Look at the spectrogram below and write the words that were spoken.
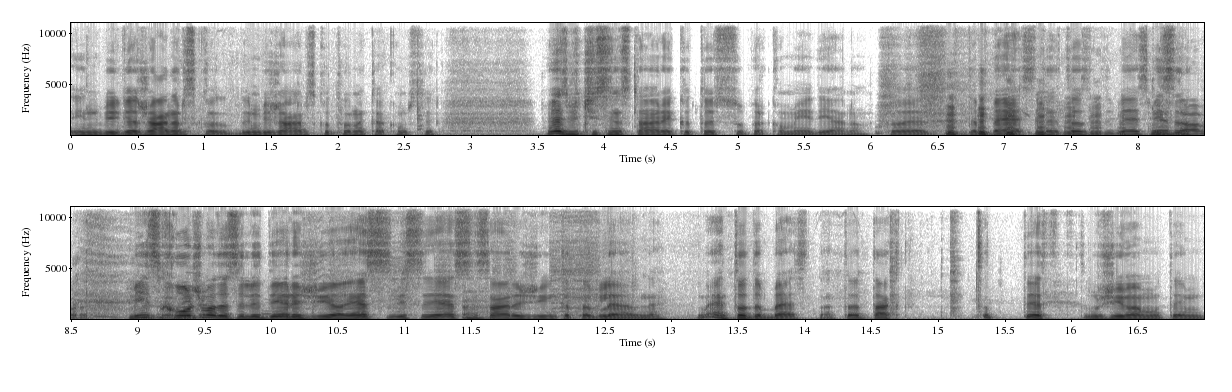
in bi ga žanrsko, in bi žanrsko to nekako mislil. Jaz bi čisto enostavno rekel, to je super komedija. No. To je the best. To, to, jaz mislim, mi hočemo, da se ljudje režijo. Jaz, jaz, jaz sem samo režim, ki to gledam. Meni je to the best. No. To je tak, to, jaz uživam v tem.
